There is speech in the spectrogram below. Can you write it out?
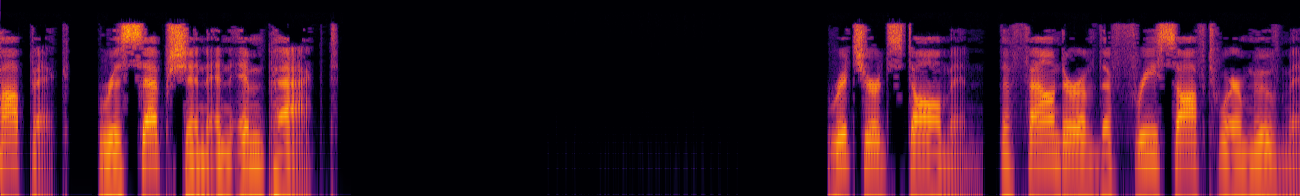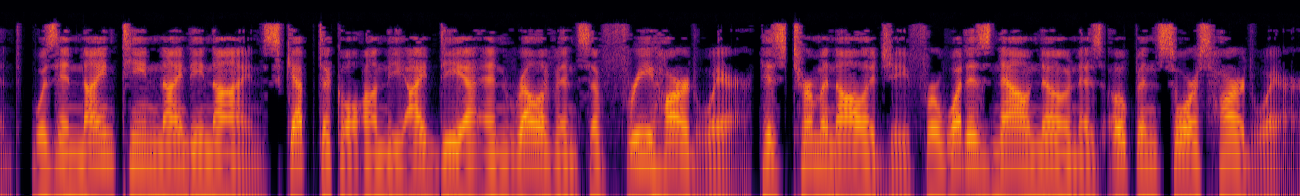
Topic: Reception and impact. Richard Stallman, the founder of the free software movement, was in 1999 skeptical on the idea and relevance of free hardware his terminology for what is now known as open-source hardware.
